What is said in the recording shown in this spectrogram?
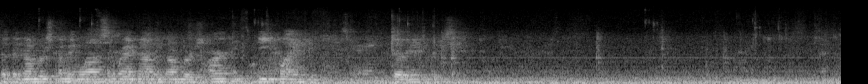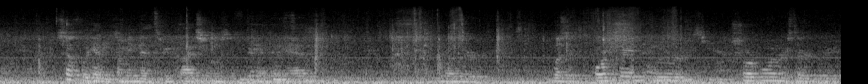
that the numbers come in less, and right now the numbers aren't declining, they're increasing. So if we had, I mean, that three classrooms, if we had to add another, was it fourth grade that we were short one or third grade?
